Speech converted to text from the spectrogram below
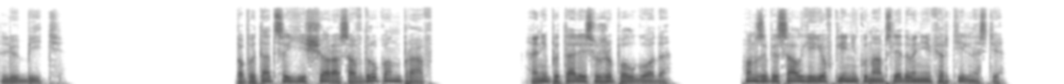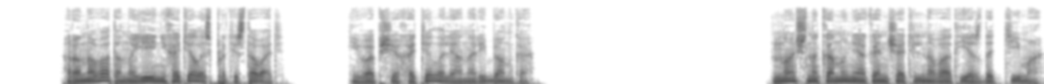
любить. Попытаться еще раз, а вдруг он прав? Они пытались уже полгода. Он записал ее в клинику на обследование фертильности. Рановато, но ей не хотелось протестовать. И вообще, хотела ли она ребенка? Ночь накануне окончательного отъезда Тима.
